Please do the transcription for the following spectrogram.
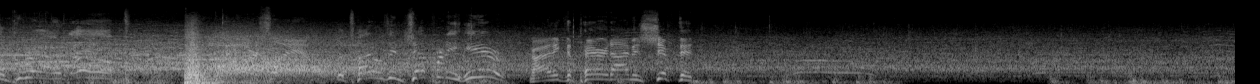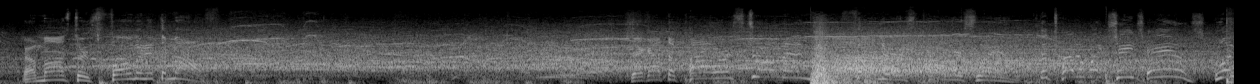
The ground up. Power slam. The title's in jeopardy here. I think the paradigm has shifted. The monster's foaming at the mouth. Check out the power, Strowman! Thunderous power slam. The title might change hands. Looking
